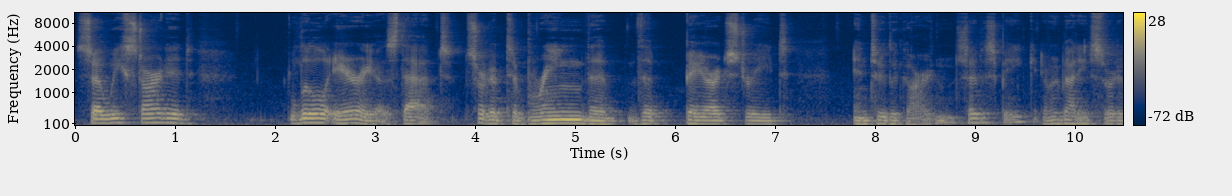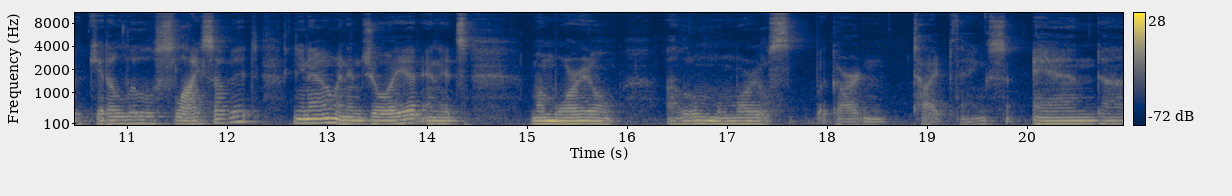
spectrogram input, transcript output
so we started little areas that sort of to bring the the Bayard Street into the garden, so to speak. Everybody sort of get a little slice of it, you know, and enjoy it. And it's memorial, a little memorial garden type things. And uh,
